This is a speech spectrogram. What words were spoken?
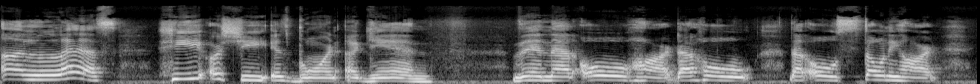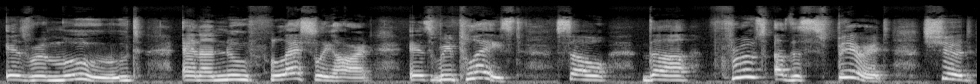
unless he or she is born again. Then that old heart, that whole that old stony heart is removed and a new fleshly heart is replaced. So the fruits of the Spirit should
